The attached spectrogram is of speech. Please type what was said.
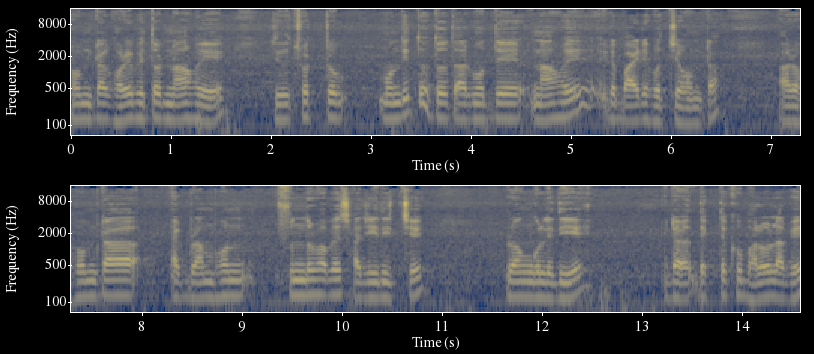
হোমটা ঘরের ভেতর না হয়ে, যেহেতু ছোট্ট মন্দির তো তো তার মধ্যে না হয়ে এটা বাইরে হচ্ছে হোমটা। আর হোমটা এক ব্রাহ্মণ সুন্দরভাবে সাজিয়ে দিচ্ছে রঙ্গলি দিয়ে। এটা দেখতে খুব ভালো লাগে।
